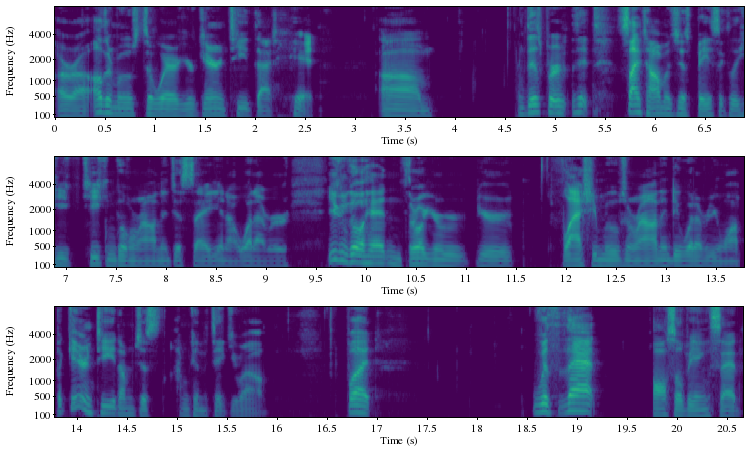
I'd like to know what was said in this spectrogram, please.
or uh, other moves to where you're guaranteed that hit um this per it, Saitama is just basically he he can go around and just say you know whatever you can go ahead and throw your your flashy moves around and do whatever you want. But guaranteed, I'm just I'm gonna take you out. But with that also being said,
